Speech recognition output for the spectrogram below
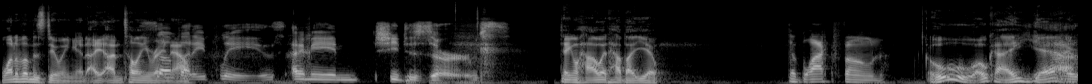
One of them is doing it. I, I'm telling you right Somebody, now. Somebody, please. I mean, she deserves. Daniel Howat, how about you? The Black Phone. Ooh, okay, yeah.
